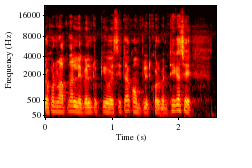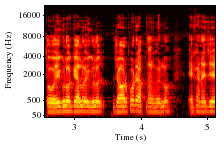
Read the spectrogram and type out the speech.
যখন আপনার লেভেল টু কিওয়াইসিটা কমপ্লিট করবেন, ঠিক আছে? তো এগুলো গেল, এগুলো যাওয়ার পরে আপনার হলো এখানে যে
